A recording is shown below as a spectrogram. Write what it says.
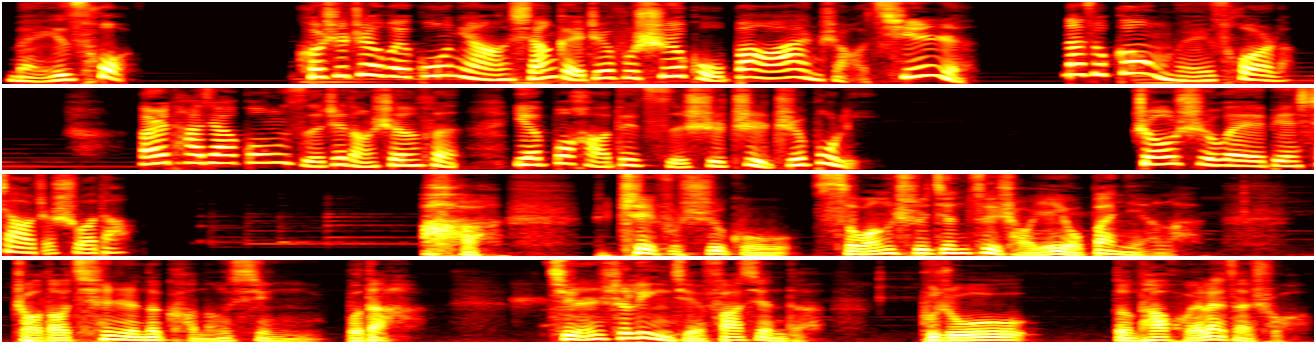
没错。可是这位姑娘想给这副尸骨报案找亲人，那就更没错了。而他家公子这等身份，也不好对此事置之不理。周侍卫便笑着说道：“啊。”这副尸骨死亡时间最少也有半年了，找到亲人的可能性不大。既然是令姐发现的，不如等她回来再说。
